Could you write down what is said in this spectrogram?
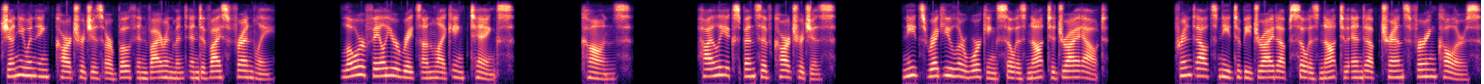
Genuine ink cartridges are both environment and device friendly. Lower failure rates unlike ink tanks. Cons Highly expensive cartridges. Needs regular working so as not to dry out. Printouts need to be dried up so as not to end up transferring colors.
